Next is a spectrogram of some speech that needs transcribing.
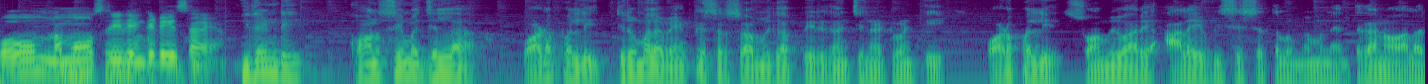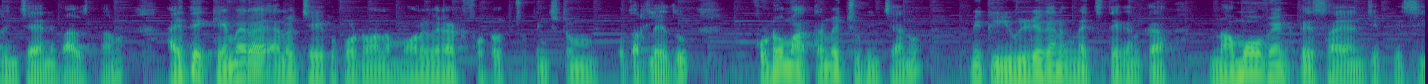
ఓం నమో శ్రీ వెంకటేశాయ. ఇదండి కోనసీమ జిల్లా వాడపల్లి తిరుమల వెంకటేశ్వర స్వామిగా పేరుగాంచినటువంటి కోడపల్లి స్వామివారి ఆలయ విశేషతలు మిమ్మల్ని ఎంతగానో అలరించాయని భావిస్తున్నాను. అయితే కెమెరా అలో చేయకపోవడం వల్ల మూల విరాట్ ఫోటో చూపించడం కుదరలేదు. ఫోటో మాత్రమే చూపించాను. మీకు ఈ వీడియో కనుక నచ్చితే కనుక నమో వెంకటేశాయ్ అని చెప్పేసి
